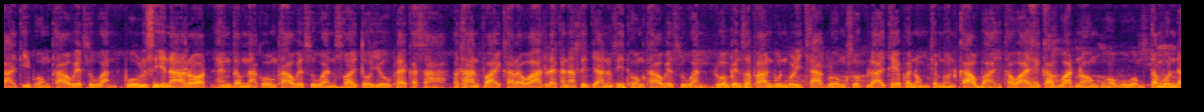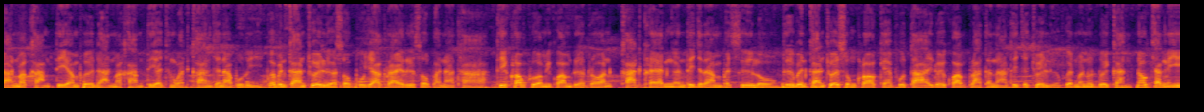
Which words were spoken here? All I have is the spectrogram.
กายทิพย์องค์ท้าวเวสสุวรรณปู่ฤาษีนารอดแห่งตำหนักองค์ท้าวเวสสุวรรณซอยโตโยแพร่กษา ประธานฝ่ายคารวาสและคณะศิษยานุศิษย์องค์ท้าวเวสสุวรรณร่วมเป็นสะพานบุญบริจาคโลงศพลายเทพพนมจำนวน9ใบถวายให้กับวัดหนองหัววัวตำบลด่านมะขามเตี้ยอำเภอด่านมะขามเตี้ยจังหวัดกาญจนบุรี เพื่อเป็นการช่วยเหลือศพผู้ยากไร้หรือศพอนาถา ที่ครอบครัวมีความเดือดร้อน ขาดแคลนเงินที่จะนำไปซื้อโลงถือเป็นการช่วยสงเคราะห์แก่ผู้ตายด้วยความปรารถนาที่จะช่วยเหลือเพื่อนมนุษย์ด้วยกัน นอกจากนี้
